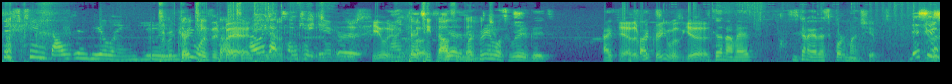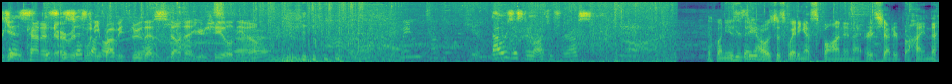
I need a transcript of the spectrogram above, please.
15,000 healing. Jeez. Dude, McCree wasn't 13,000 bad. I only got 10k damage. Just healers. and Yeah, 13,000 the damage. McCree was really good. I, Yeah, the in fact, McCree was good. He's gonna man, he's gonna get a sportsmanship. This He is was getting kind of nervous when he probably threw that stun at your shield, you know? That was just unlucky for us. The funniest You thing, see- I was just waiting at spawn and I earth shattered behind them.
